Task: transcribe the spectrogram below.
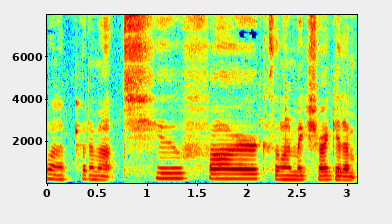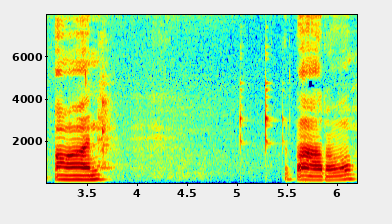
want to put them out too far because I want to make sure I get them on the bottle.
